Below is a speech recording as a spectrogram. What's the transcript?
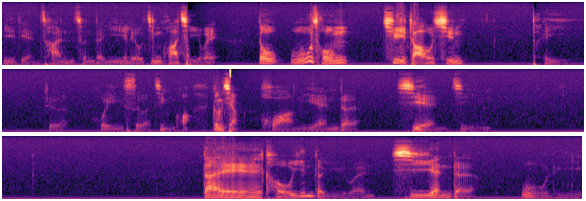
一点残存的遗留精华气味都无从去找寻。呸！这灰色境况，更像谎言的陷阱。带口音的语文，吸烟的物理，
